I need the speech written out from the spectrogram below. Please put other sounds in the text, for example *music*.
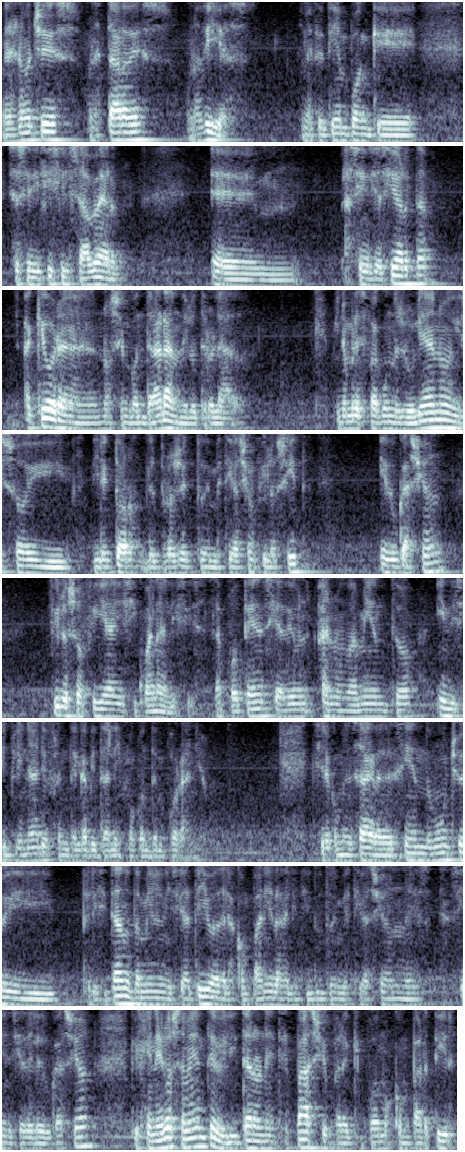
Buenas noches, buenas tardes, buenos días. En este tiempo en que se hace difícil saber eh, a ciencia cierta a qué hora nos encontrarán del otro lado. Mi nombre es Facundo Juliano y soy director del proyecto de investigación Filosit, Educación, Filosofía y Psicoanálisis, la potencia de un anudamiento indisciplinario frente al capitalismo contemporáneo. Quisiera comenzar agradeciendo mucho y felicitando también la iniciativa de las compañeras del Instituto de Investigaciones en Ciencias de la Educación, que generosamente habilitaron este espacio para que podamos compartir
